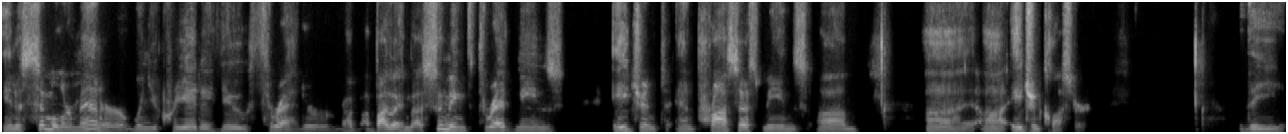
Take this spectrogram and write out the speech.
In a similar manner, when you create a new thread, or uh, by the way, I'm assuming thread means agent and process means um, uh, uh, agent cluster. The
